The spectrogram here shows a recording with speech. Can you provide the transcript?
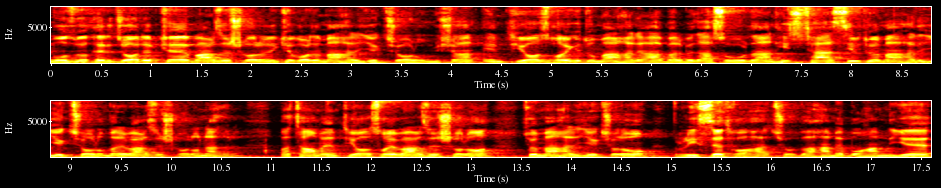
موضوع خیلی جالب که ورزشکارانی که وارد مرحله یک چهارم میشن امتیازهایی که تو مرحله اول به دست آوردن هیچ تأثیر توی مرحله یک چهارم برای ورزشکاران نداره. و تمام امتیازهای ورزشکاران توی مرحله یک چهارم ریست خواهد شد و همه با همدیگه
